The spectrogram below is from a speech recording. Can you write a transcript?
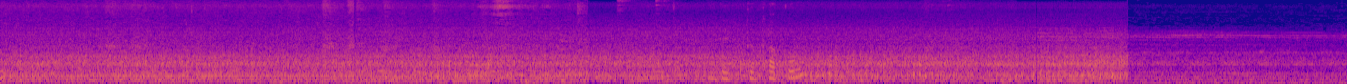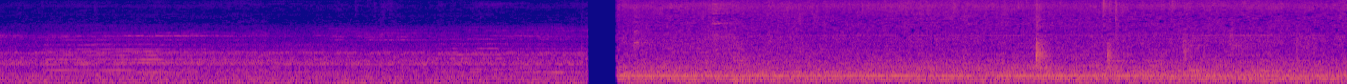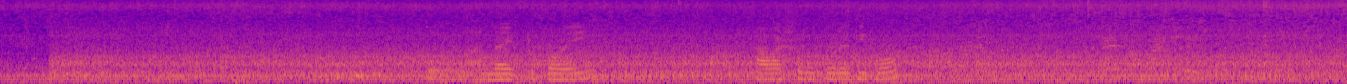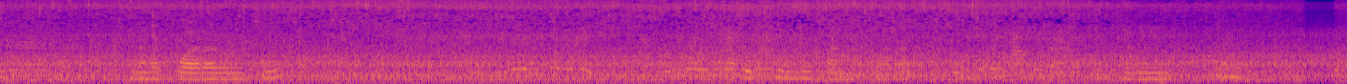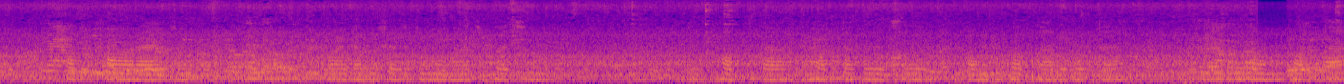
দেখতে থাকুন। পরেই খাওয়া শুরু করে দিব। ফোয়ারা রয়েছে। খুব সুন্দর পানি ফোয়ারা এখানে সব খাওয়ার আয়োজন। পয়লা বৈশাখের জন্য মাছ ভাজি ของทุกขอบคาเลยครับจ้าที่มีรอนขอบคา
